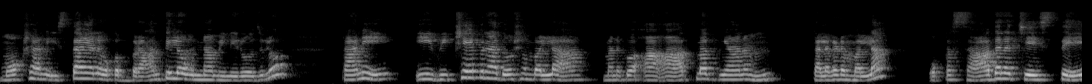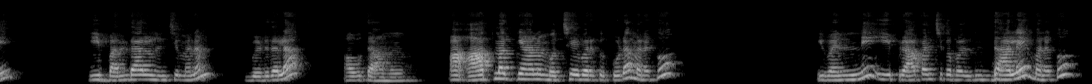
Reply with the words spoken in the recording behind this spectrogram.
మోక్షాన్ని ఇస్తాయని ఒక భ్రాంతిలో ఉన్నాం ఇన్ని రోజులు. కానీ ఈ విక్షేపణ దోషం వల్ల మనకు ఆ ఆత్మజ్ఞానం కలగడం వల్ల ఒక సాధన చేస్తే ఈ బంధాల నుంచి మనం విడుదల అవుతాము. ఆ ఆత్మజ్ఞానం వచ్చే వరకు కూడా మనకు ఇవన్నీ ఈ ప్రాపంచిక బంధాలే మనకు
